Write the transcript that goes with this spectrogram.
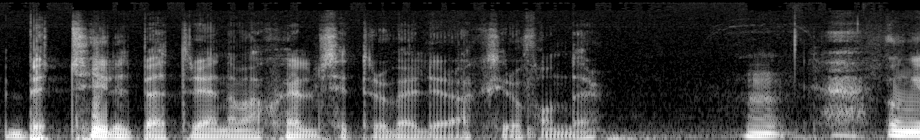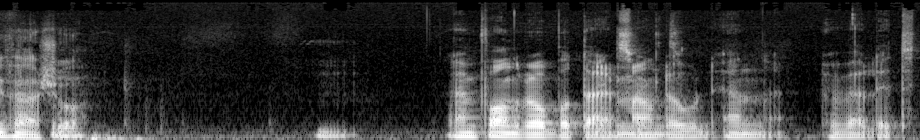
betydligt bättre än när man själv sitter och väljer aktier och fonder. Mm. Ungefär så. En fondrobot är med Exakt. andra ord en väldigt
